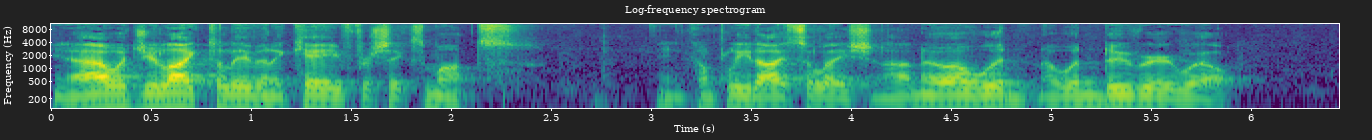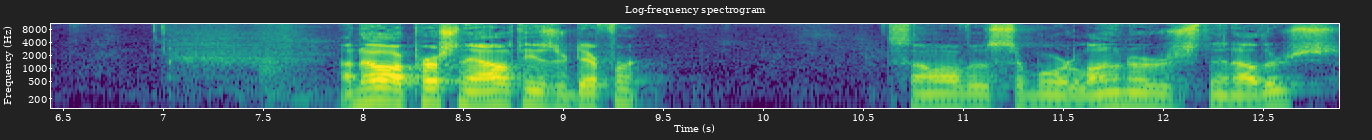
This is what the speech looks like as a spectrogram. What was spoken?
You know, how would you like to live in a cave for six months in complete isolation? I know I wouldn't. I wouldn't do very well. I know our personalities are different. Some of us are more loners than others.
